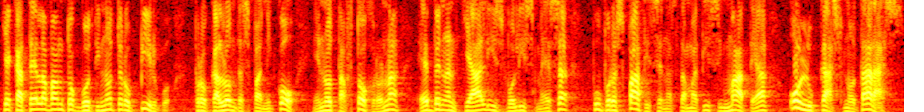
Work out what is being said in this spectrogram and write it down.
και κατέλαβαν τον κοντινότερο πύργο, προκαλώντας πανικό, ενώ ταυτόχρονα έμπαιναν και άλλοι εισβολείς μέσα που προσπάθησε να σταματήσει μάταια ο Λουκάς Νοταράς.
